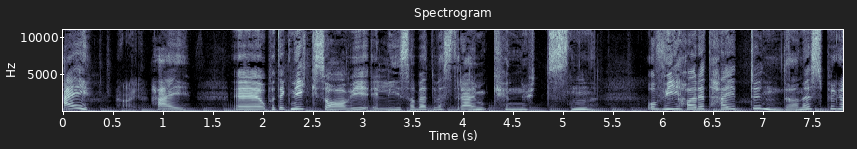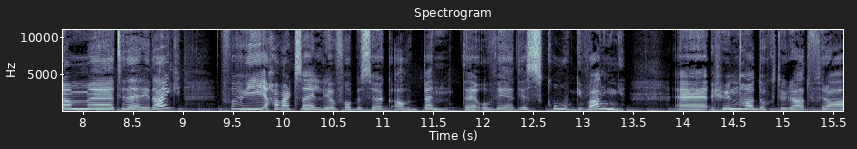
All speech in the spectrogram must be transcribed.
Hei. Hei. Hei. Eh, Og på teknikk så har vi Elisabeth Vesterheim Knutsen. Og vi har et heidundrende program eh, til dere i dag. For vi har vært så heldige å få besøk av Bente Ovedie Skogvang. Eh, Hun har doktorgrad fra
